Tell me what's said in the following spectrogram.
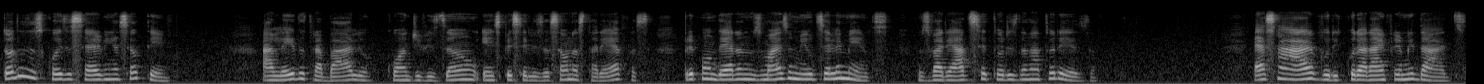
todas as coisas servem a seu tempo. A lei do trabalho, com a divisão e a especialização nas tarefas, prepondera nos mais humildes elementos, nos variados setores da natureza. Essa árvore curará enfermidades,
